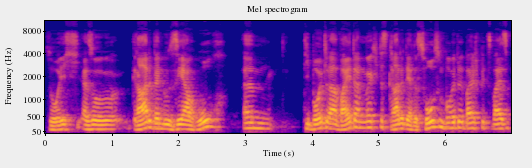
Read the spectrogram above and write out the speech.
So, ich, also gerade wenn du sehr hoch ähm, die Beutel erweitern möchtest, gerade der Ressourcenbeutel beispielsweise,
